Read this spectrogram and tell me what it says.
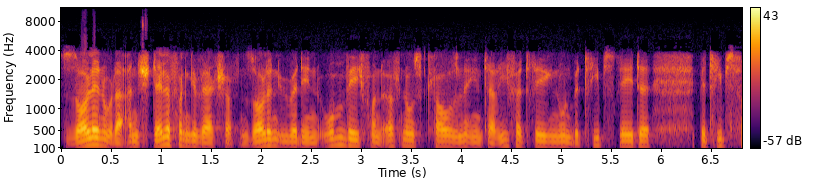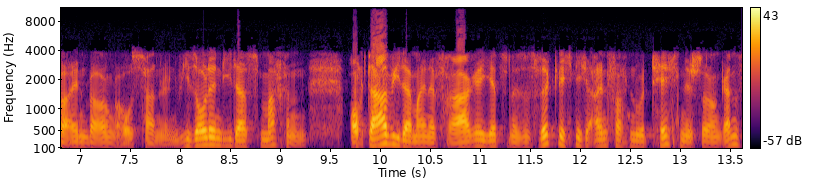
sollen oder anstelle von Gewerkschaften sollen über den Umweg von Öffnungsklauseln in Tarifverträgen nun Betriebsräte Betriebsvereinbarungen aushandeln. Wie sollen die das machen? Auch da wieder meine Frage jetzt, und es ist wirklich nicht einfach nur technisch, sondern ganz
